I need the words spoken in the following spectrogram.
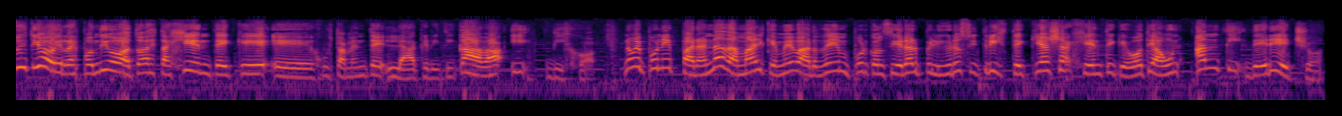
tuiteó y respondió a toda esta gente que eh, justamente la criticaba y dijo, no me pone para nada mal que me bardeen por considerar peligroso y triste que haya gente que vote a un antiderecho.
